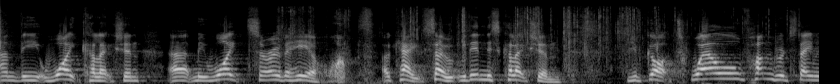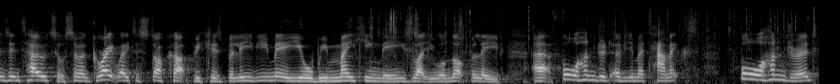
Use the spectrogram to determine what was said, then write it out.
and the white collection. Uh, me whites are over here. Okay, so within this collection, You've got 1,200 stamens in total, so a great way to stock up because believe you me, you will be making these like you will not believe. Uh, 400 of your metallics, 400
